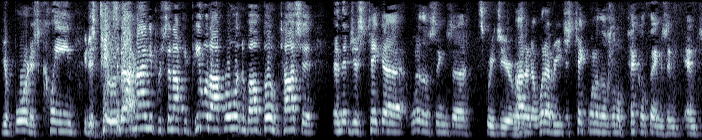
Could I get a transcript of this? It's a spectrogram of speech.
your board is clean. You just peel It's it about ninety percent off. You peel it off, roll it in a ball, boom, toss it, and then just take a what are those things? Uh, Squeegee or I don't know, whatever. You just take one of those little pickle things and, and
